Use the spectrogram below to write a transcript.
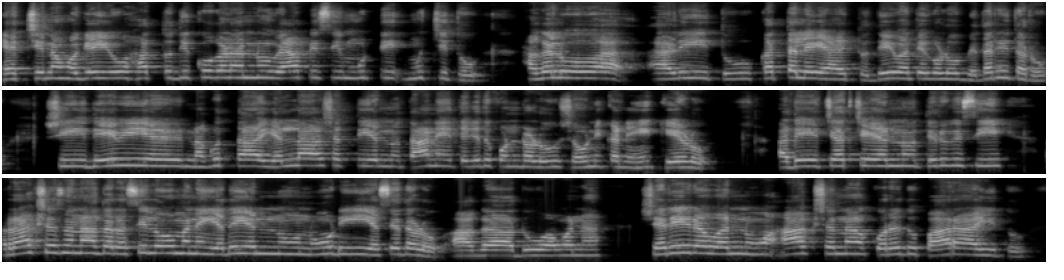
ಹೆಚ್ಚಿನ ಹೊಗೆಯು ಹತ್ತು ದಿಕ್ಕುಗಳನ್ನು ವ್ಯಾಪಿಸಿ ಮುಟ್ಟಿ, ಮುಚ್ಚಿತು. ಹಗಲು ಅಳಿಯಿತು, ಕತ್ತಲೆಯಾಯಿತು. ದೇವತೆಗಳು ಬೆದರಿದರು. ಶ್ರೀದೇವಿಯ ನಗುತ್ತಾ ಎಲ್ಲಾ ಶಕ್ತಿಯನ್ನು ತಾನೇ ತೆಗೆದುಕೊಂಡಳು. ಶೌನಿಕನೇ ಕೇಳು. ಅದೇ ಚರ್ಚೆಯನ್ನು ತಿರುಗಿಸಿ ರಾಕ್ಷಸನಾದ ರಸಿಲೋಮನ ಎದೆಯನ್ನು ನೋಡಿ ಎಸೆದಳು. ಆಗ ಅದು ಅವನ ಶರೀರವನ್ನು ಆ ಕ್ಷಣ ಕೊರೆದು ಪಾರಾಯಿತು.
